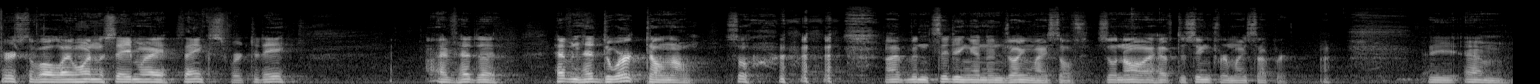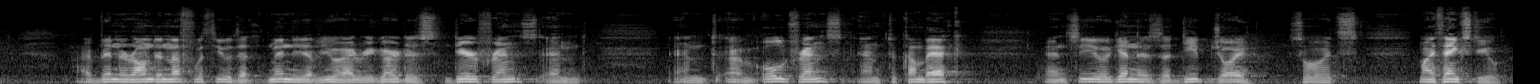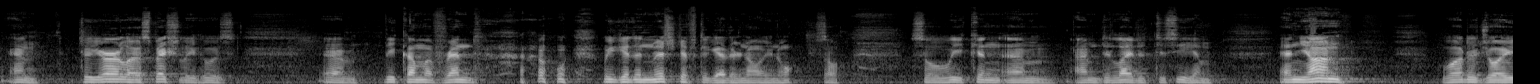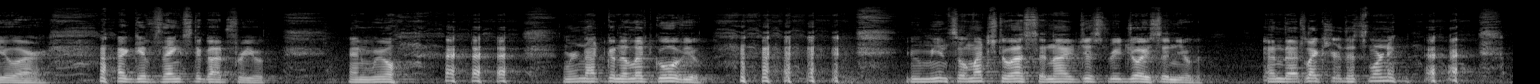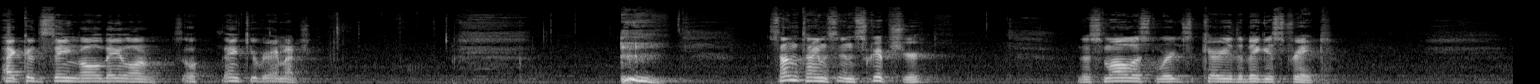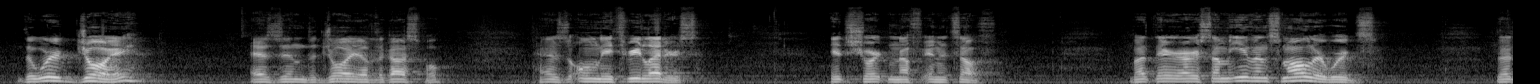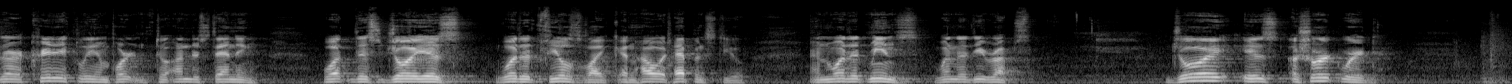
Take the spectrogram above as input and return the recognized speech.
First of all, I want to say my thanks for today. I've had to, haven't had to work till now, so I've been sitting and enjoying myself. So now I have to sing for my supper. The, um, I've been around enough with you that many of you I regard as dear friends and and um, old friends, and to come back and see you again is a deep joy. So it's my thanks to you and to Yarla especially, who has um, become a friend. we get in mischief together now, you know. So, so we can. Um, I'm delighted to see him. And Jan, what a joy you are! I give thanks to God for you, and we'll. we're not going to let go of you. you mean so much to us, and I just rejoice in you and that lecture this morning. I could sing all day long. So thank you very much. Sometimes in Scripture, the smallest words carry the biggest freight. The word joy, as in the joy of the gospel, has only three letters. It's short enough in itself. But there are some even smaller words that are critically important to understanding what this joy is, what it feels like, and how it happens to you, and what it means when it erupts. Joy is a short word,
